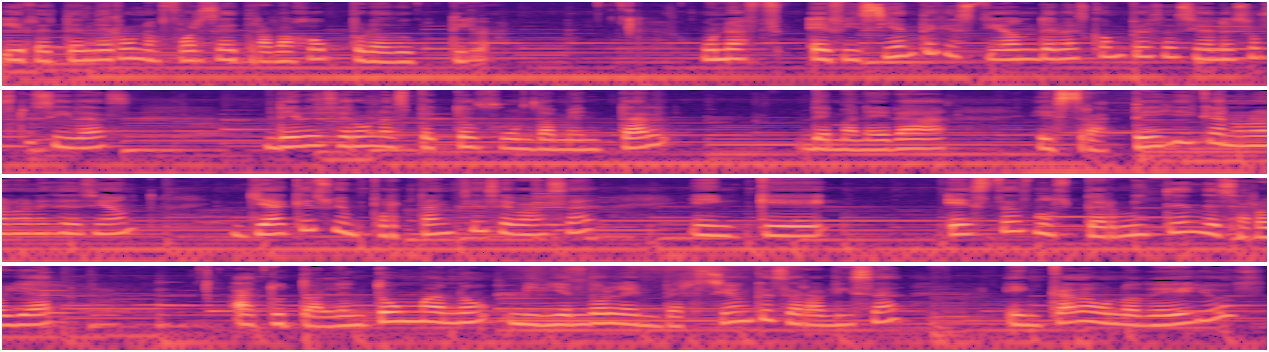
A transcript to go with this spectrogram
y retener una fuerza de trabajo productiva. Una eficiente gestión de las compensaciones ofrecidas debe ser un aspecto fundamental de manera estratégica en una organización, ya que su importancia se basa en que éstas nos permiten desarrollar a tu talento humano midiendo la inversión que se realiza en cada uno de ellos,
